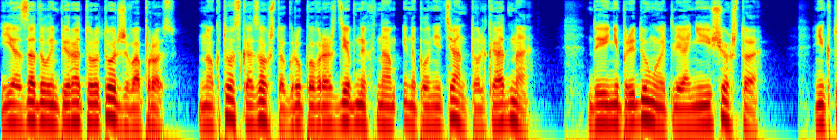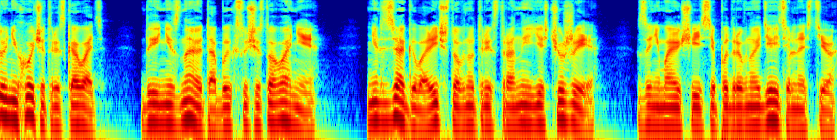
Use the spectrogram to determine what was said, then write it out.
Я задал императору тот же вопрос. Но кто сказал, что группа враждебных нам инопланетян только одна? Да и не придумают ли они еще что? Никто не хочет рисковать, да и не знают об их существовании. Нельзя говорить, что внутри страны есть чужие, занимающиеся подрывной деятельностью.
